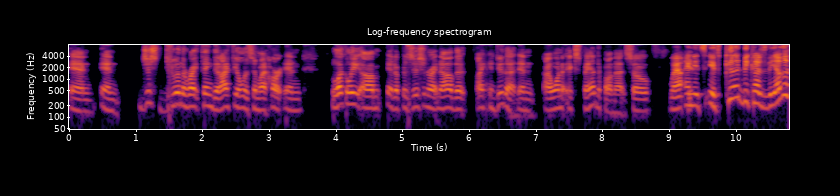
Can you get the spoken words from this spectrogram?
and and just doing the right thing that I feel is in my heart. And luckily, I'm in a position right now that I can do that, and I want to expand upon that. So Well, and it's it's good because the other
